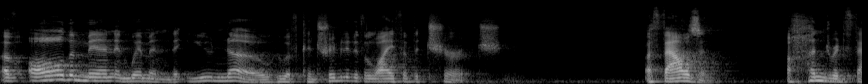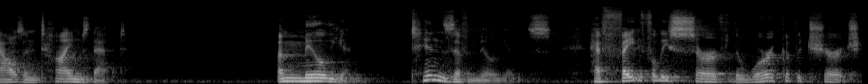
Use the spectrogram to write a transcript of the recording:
Of all the men and women that you know who have contributed to the life of the church, a thousand a hundred thousand times that, a million, tens of millions have faithfully served the work of the church,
